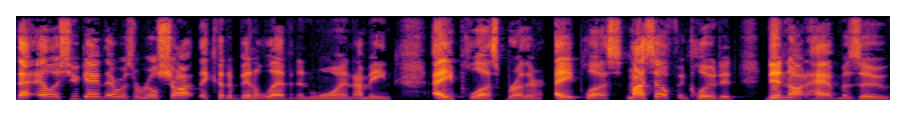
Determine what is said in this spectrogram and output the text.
that LSU game there was a real shot they could have been 11 and 1. I mean, A plus, brother. A plus. Myself included did not have Mizzou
